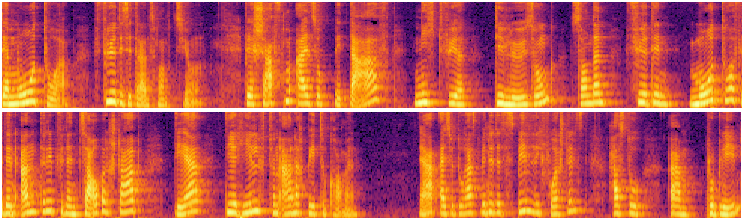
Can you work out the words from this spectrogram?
der Motor für diese Transformation. Wir schaffen also Bedarf nicht für die Lösung, sondern für den Motor, für den Antrieb, für den Zauberstab, der dir hilft, von A nach B zu kommen. Ja, also du hast, wenn du dir das bildlich vorstellst, hast du ähm, Problem,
